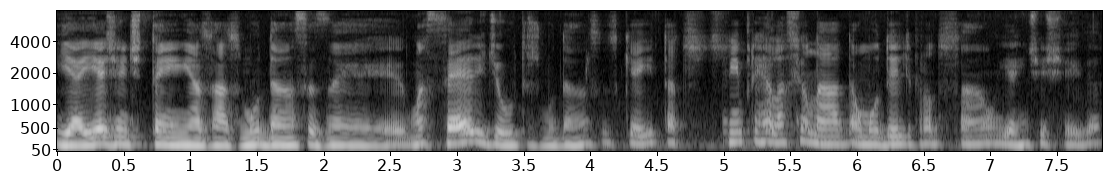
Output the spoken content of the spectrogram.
E aí a gente tem as, as mudanças, né, uma série de outras mudanças que aí está sempre relacionada ao modelo de produção e a gente chega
